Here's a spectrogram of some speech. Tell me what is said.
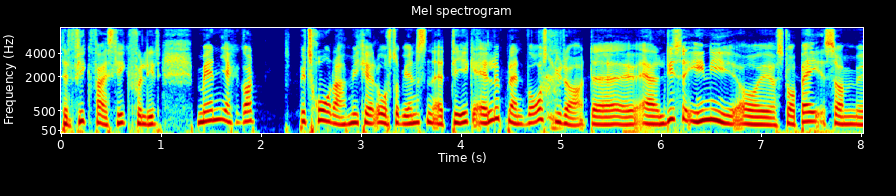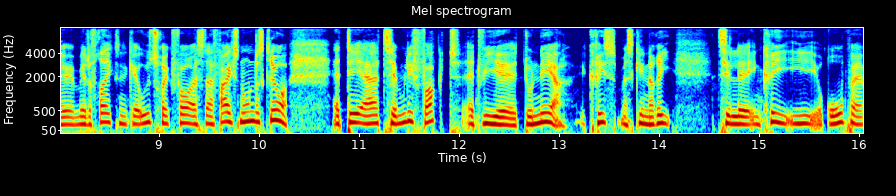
den fik faktisk ikke for lidt. Men jeg kan godt betro dig, Michael Åstrup Jensen, at det ikke alle blandt vores lyttere, der er lige så enige og står bag, som Mette Frederiksen gav udtryk for. Altså, der er faktisk nogen, der skriver, at det er temmelig fucked, at vi donerer krigsmaskineri til en krig i Europa.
